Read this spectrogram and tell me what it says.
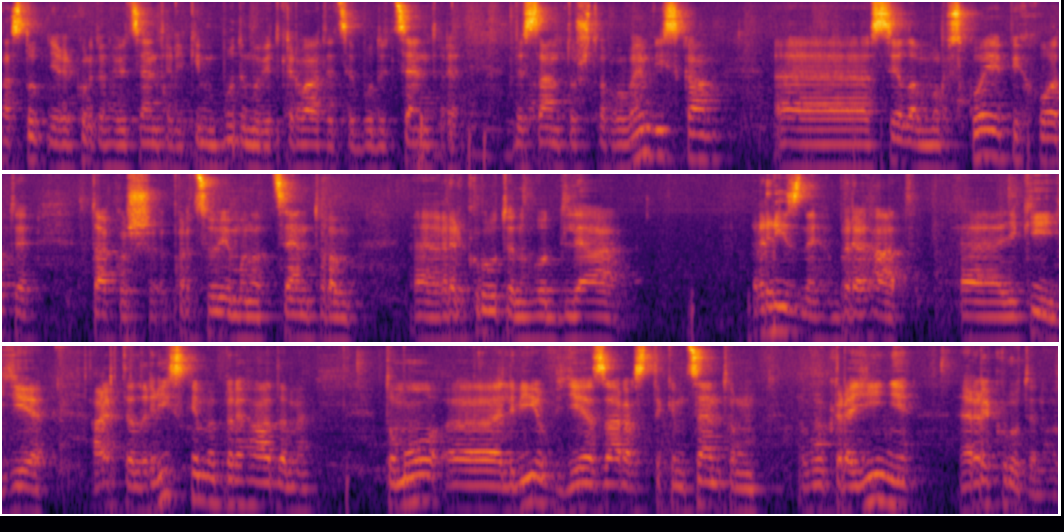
Наступні рекрутингові центри, які ми будемо відкривати, це будуть центри десанту штурмовим військам, е, силам морської піхоти. Також працюємо над центром е, рекрутингу для різних бригад, е, які є артилерійськими бригадами. Тому е, Львів є зараз таким центром в Україні рекрутингу.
